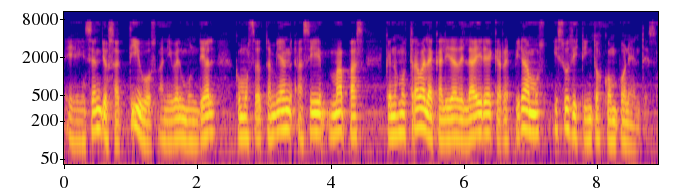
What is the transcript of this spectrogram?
eh, incendios activos a nivel mundial, como también así mapas que nos mostraba la calidad del aire que respiramos y sus distintos componentes.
